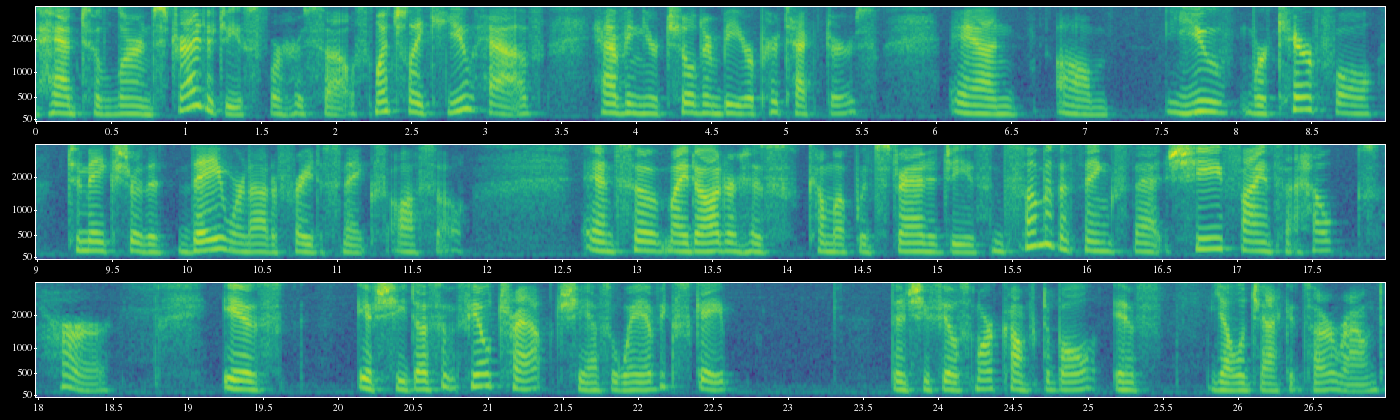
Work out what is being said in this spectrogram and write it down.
had to learn strategies for herself, much like you have, having your children be your protectors. And um, you were careful to make sure that they were not afraid of snakes, also. And so, my daughter has come up with strategies. And some of the things that she finds that helps her is if she doesn't feel trapped, she has a way of escape, then she feels more comfortable if yellow jackets are around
